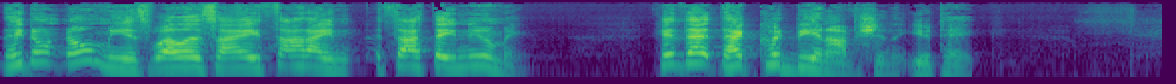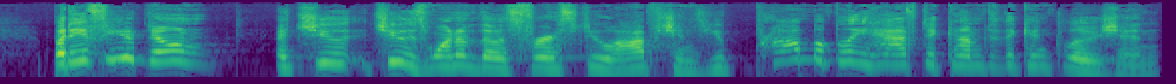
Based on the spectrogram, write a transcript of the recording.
they don't know me as well as I thought, I thought they knew me. Okay, that, that could be an option that you take. But if you don't uh, choose one of those first two options, you probably have to come to the conclusion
